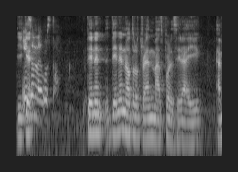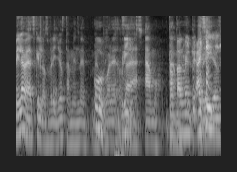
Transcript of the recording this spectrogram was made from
Y, Y eso me gusta. tienen, tienen otro trend más por decir ahí. A mí la verdad es que los brillos también me, me Uf, ponen, o brillos. sea, amo. amo. Totalmente. Ay, sí. Brillos.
